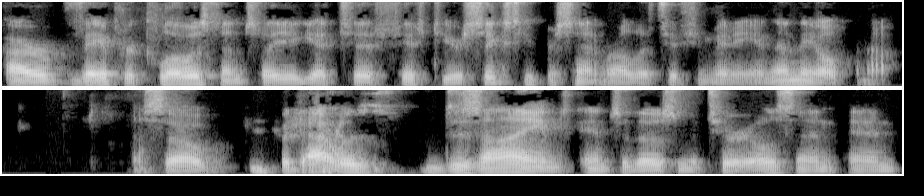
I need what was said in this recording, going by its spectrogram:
are vapor closed until you get to 50 or 60% relative humidity, and then they open up. So, but that was designed into those materials, and and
